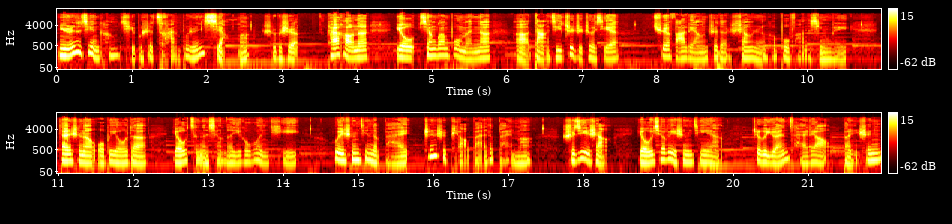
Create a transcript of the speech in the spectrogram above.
女人的健康岂不是惨不忍想吗？是不是？还好呢，有相关部门呢，啊，打击制止这些缺乏良知的商人和不法的行为。但是呢，我不由得由此呢想到一个问题：卫生巾的白真是漂白的白吗？实际上，有一些卫生巾啊，这个原材料本身。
